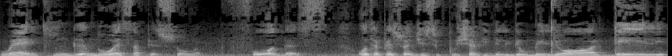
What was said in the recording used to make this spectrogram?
o Eric enganou essa pessoa. Foda-se. Outra pessoa disse, puxa vida, ele deu o melhor dele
